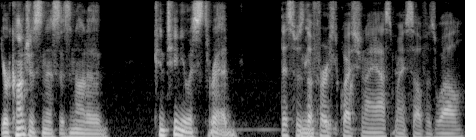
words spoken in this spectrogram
Your consciousness is not a continuous thread. This was I the first question I asked myself as well.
